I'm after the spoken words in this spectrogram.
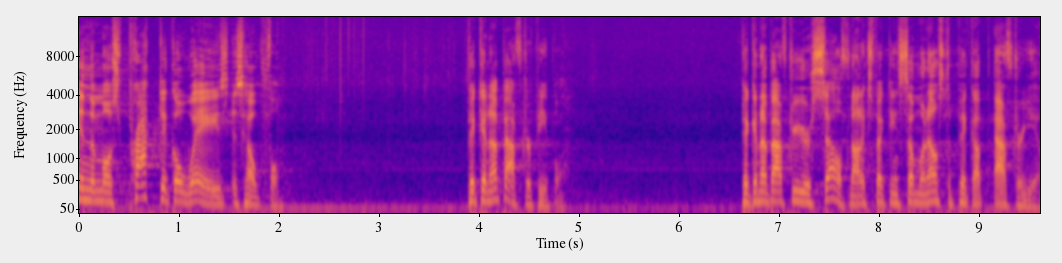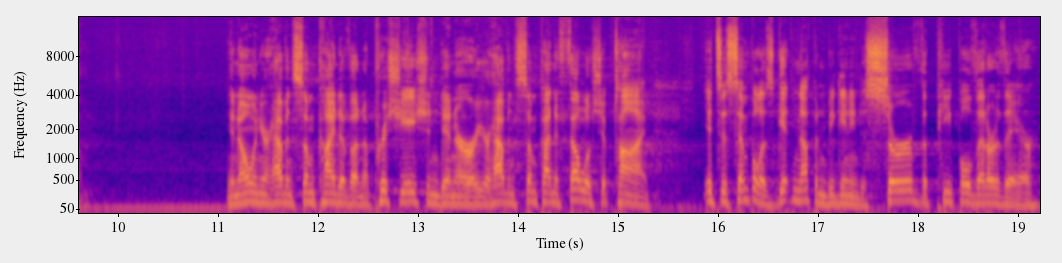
in the most practical ways is helpful. Picking up after people, picking up after yourself, not expecting someone else to pick up after you. You know, when you're having some kind of an appreciation dinner or you're having some kind of fellowship time, it's as simple as getting up and beginning to serve the people that are there.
